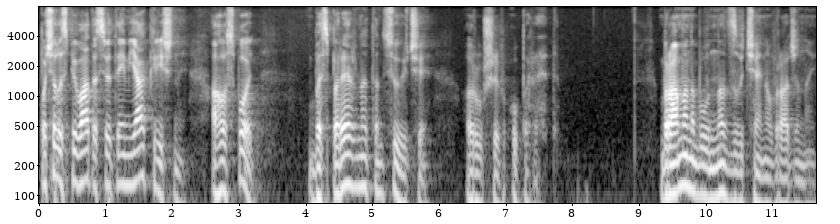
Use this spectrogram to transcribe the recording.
почали співати святе ім'я Крішни, а Господь безперервно танцюючи, рушив уперед. Брамана був надзвичайно враджений,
